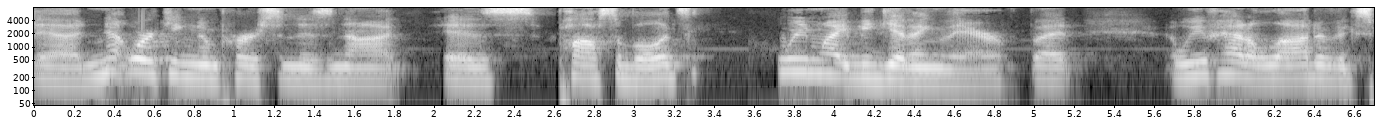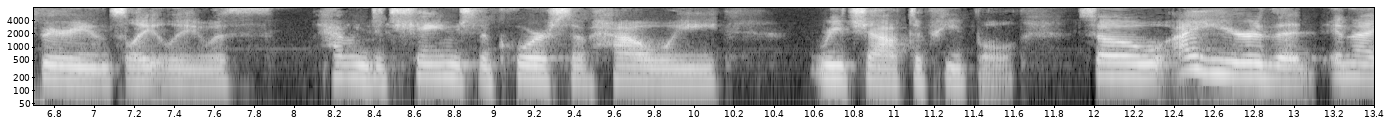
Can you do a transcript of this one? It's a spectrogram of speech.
uh, networking in person is not as possible. It's we might be getting there, but we've had a lot of experience lately with having to change the course of how we reach out to people. So I hear that, and I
